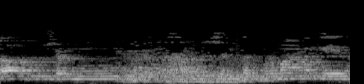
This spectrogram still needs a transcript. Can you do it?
తాదృశం ప్రమాణకేన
